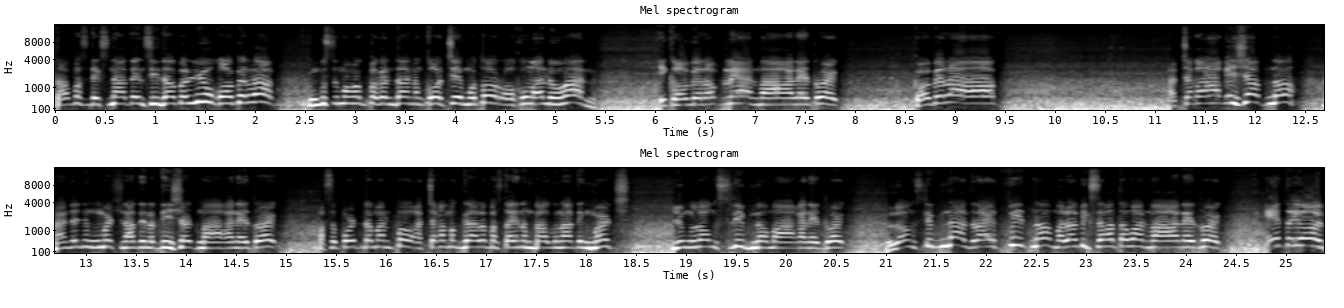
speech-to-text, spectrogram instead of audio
Tapos next natin si W, cover up. Kung gusto mo magpaganda ng kotse, motor o kung ano man, i-cover up na yan mga ka-network. Cover up! At saka aking shop, no? Nandyan yung merch natin na t-shirt mga ka-network. Pasupport naman po. At saka maglalabas tayo ng bago nating merch. Yung long sleeve, no mga ka-network. Long sleeve na, dry fit, no? Malabig sa katawan mga ka-network. Ito yun!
